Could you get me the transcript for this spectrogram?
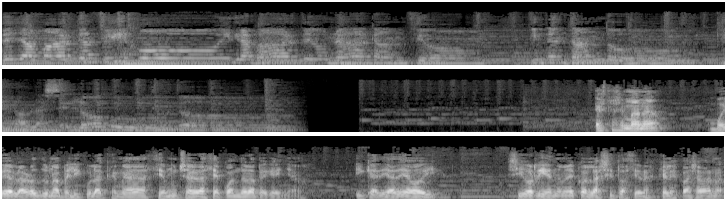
de llamarte al fijo y grabarte una canción, intentando que no hablase locutor. Esta semana voy a hablaros de una película que me hacía mucha gracia cuando era pequeño y que a día de hoy sigo riéndome con las situaciones que les pasaban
